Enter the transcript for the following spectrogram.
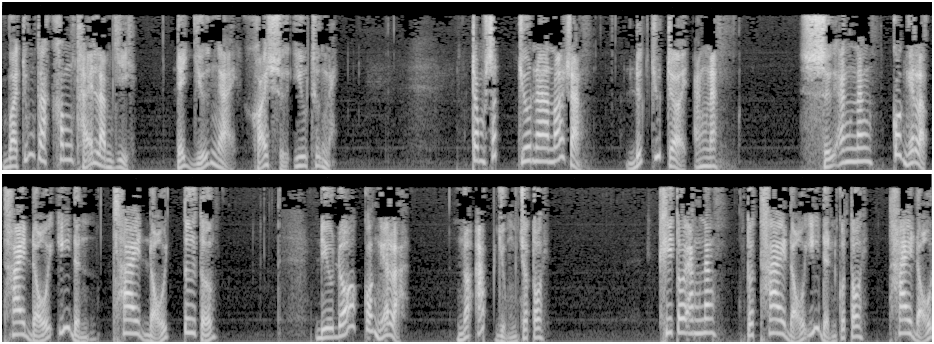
và chúng ta không thể làm gì để giữ Ngài khỏi sự yêu thương này. Trong sách Jonah nói rằng, Đức Chúa Trời ăn năn. Sự ăn năn có nghĩa là thay đổi ý định, thay đổi tư tưởng. Điều đó có nghĩa là nó áp dụng cho tôi. Khi tôi ăn năn, tôi thay đổi ý định của tôi, thay đổi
